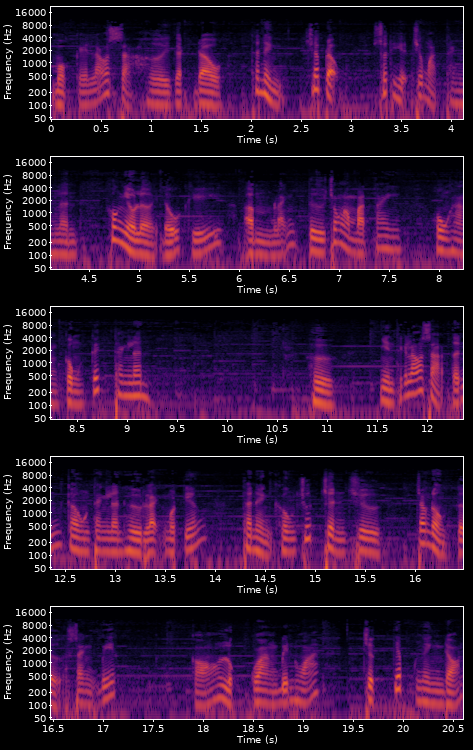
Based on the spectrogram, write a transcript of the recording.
Một cái lão giả hơi gật đầu, thân hình chấp động, xuất hiện trước mặt thanh lân, không nhiều lời đấu khí ầm lãnh từ trong lòng bàn tay, hung hăng công kích thanh lân. Hừ, nhìn thấy lão giả tấn công thanh lân hừ lạnh một tiếng, thân hình không chút chần chừ, trong đồng tử xanh biếc có lục quang biến hóa, trực tiếp nghênh đón.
